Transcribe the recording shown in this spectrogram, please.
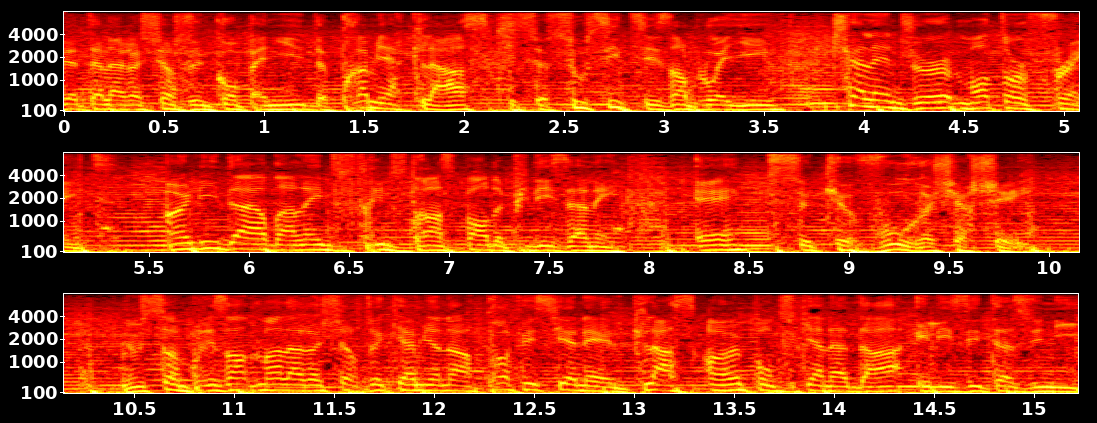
Êtes à la recherche d'une compagnie de première classe qui se soucie de ses employés? Challenger Motor Freight, un leader dans l'industrie du transport depuis des années, est ce que vous recherchez. Nous sommes présentement à la recherche de camionneurs professionnels classe 1 pour du Canada et les États-Unis.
